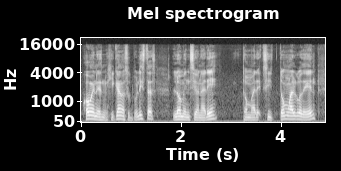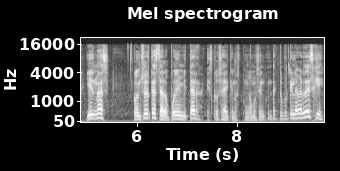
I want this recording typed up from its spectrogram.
jóvenes mexicanos futbolistas, lo mencionaré, tomaré, si tomo algo de él. Y es más, con suerte hasta lo puedo invitar. Es cosa de que nos pongamos en contacto, porque la verdad es que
